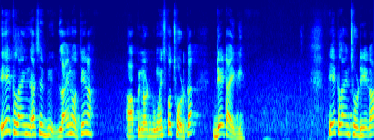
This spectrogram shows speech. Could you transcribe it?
एक लाइन ऐसे लाइन होती है ना, आपकी नोटबुक में, इसको छोड़कर डेट आएगी। एक लाइन छोड़िएगा,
